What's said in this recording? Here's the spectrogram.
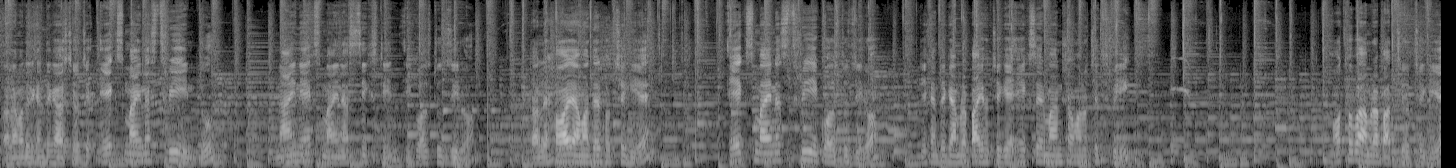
তাহলে আমাদের এখান থেকে আসছে হচ্ছে X minus three into nine X minus sixteen equals to zero তাহলে হয় আমাদের হচ্ছে গিয়ে X minus three equals to zero যেখান থেকে আমরা পাই হচ্ছে গিয়ে এক্সের মান সমান হচ্ছে থ্রি অথবা আমরা পাচ্ছি হচ্ছে গিয়ে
